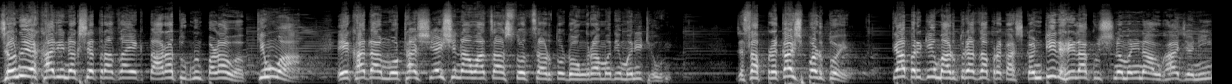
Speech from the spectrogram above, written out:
जणू एखादी नक्षत्राचा एक तारा तुटून पडावं किंवा एखादा मोठा शेष नावाचा असतो चरतो डोंगरामध्ये मणी ठेवून. जसा प्रकाश पडतोय त्यापैकी मारुत्र्याचा प्रकाश कंठी धरीला कृष्णमणीना अवघा जनी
